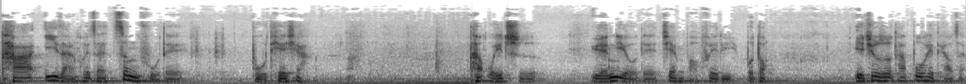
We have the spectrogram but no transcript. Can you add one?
他依然会在政府的补贴下啊，他维持原有的健保费率不动，也就是说，他不会调整。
